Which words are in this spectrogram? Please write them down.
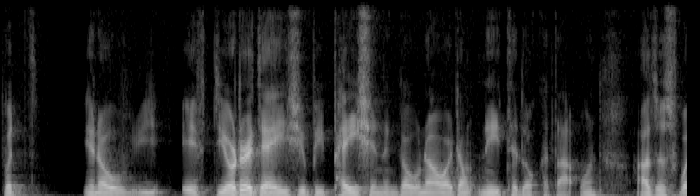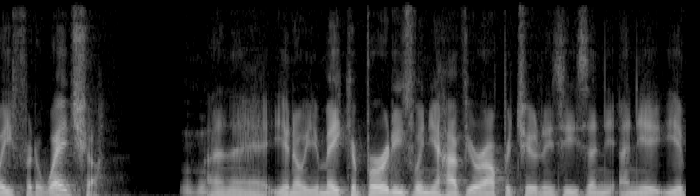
But, you know, if the other days you'd be patient and go, no, I don't need to look at that one. I'll just wait for the wedge shot. And, uh, you know, you make your birdies when you have your opportunities and, and you, you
